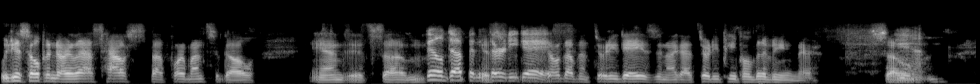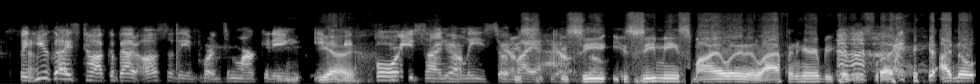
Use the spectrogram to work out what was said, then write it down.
We just opened our last house about four months ago, and it's um, Filled up in 30 days. Filled up in thirty days, and I got thirty people living in there. So. Yeah. But Yeah. you guys talk about also the importance of marketing even yeah. before you sign Yeah. the lease or Yeah. buy a house. you see you see me smiling and laughing here because it's like I know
